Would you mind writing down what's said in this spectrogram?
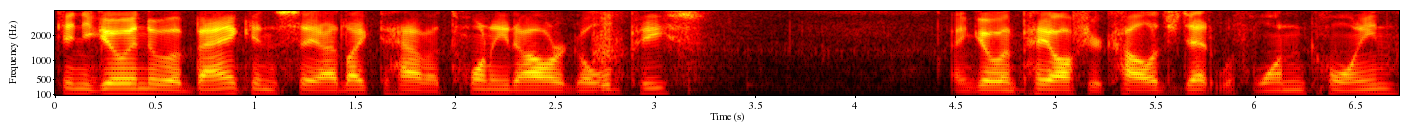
Can you go into a bank and say, I'd like to have a $20 gold piece and go and pay off your college debt with one coin?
